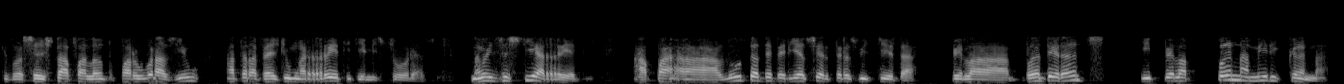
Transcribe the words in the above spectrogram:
que você está falando para o Brasil através de uma rede de emissoras. Não existia rede. A, a luta deveria ser transmitida pela Bandeirantes e pela Pan-Americana.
